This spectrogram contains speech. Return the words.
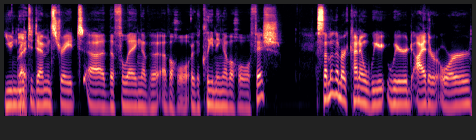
You need Right. to demonstrate uh, the filleting of a, of a whole or the cleaning of a whole fish. Some of them are kind of weird, weird either or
